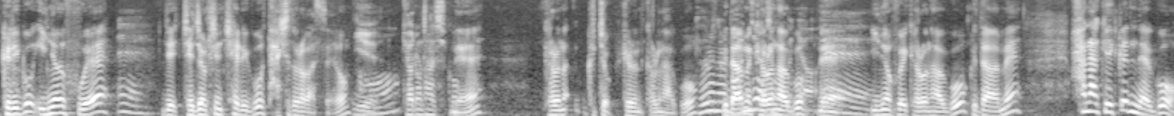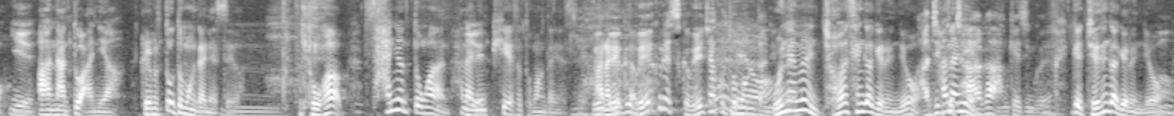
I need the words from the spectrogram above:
그리고 2년 후에 네. 이제 제정신 차리고 다시 돌아갔어요. 예. 어. 결혼하시고. 네. 결혼 그쪽 결혼 결혼하고 결혼을 그다음에 먼저 결혼하고 하셨군요. 네. 네. 2년 후에 결혼하고 그다음에 한 학기 끝내고 예. 아 난 또 아니야. 그러면 또 도망 다녔어요. 도합 4년 동안 하나님 예. 피해서 도망 다녔어요. 왜, 안 왜, 하겠다고. 왜 그랬을까? 왜 자꾸 왜 도망? 다니까? 왜냐면 저 생각에는요. 아직도 하나님 자아가 안 깨진 거예요? 그러니까 제 생각에는요.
